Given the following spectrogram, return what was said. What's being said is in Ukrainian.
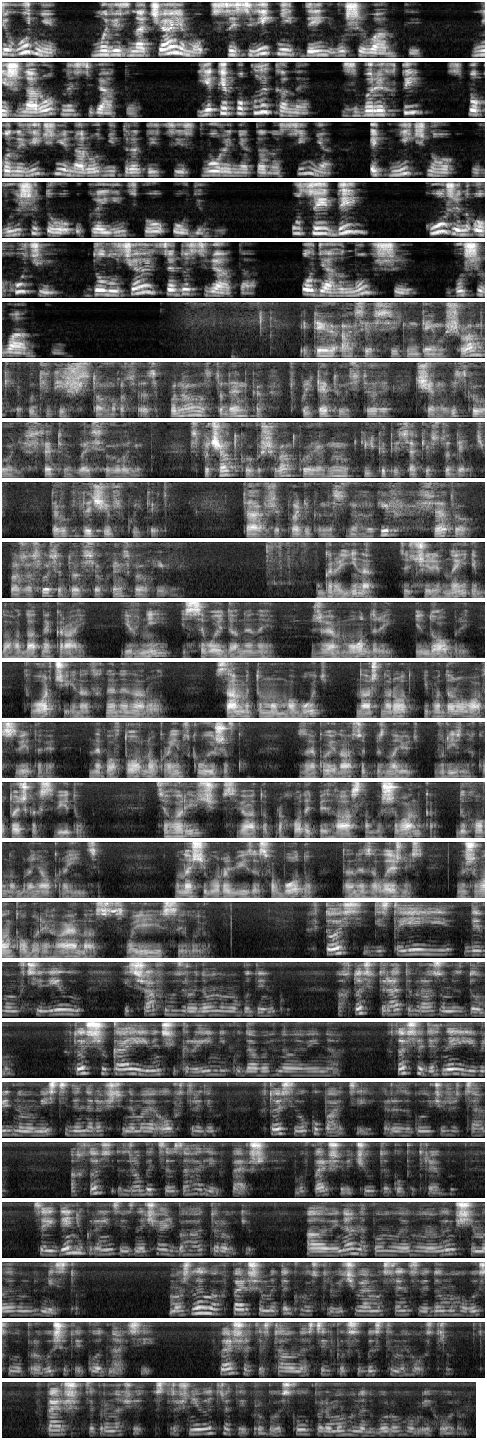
Сьогодні ми відзначаємо Всесвітній день вишиванки, міжнародне свято, яке покликане зберегти споконвічні народні традиції створення та носіння етнічного вишитого українського одягу. У цей день кожен охочий долучається до свята, одягнувши вишиванку. Ідею акції Всесвітній день вишиванки у 2006 році запропонувала студентка факультету історії Чернівецького університету Леся Воронюк. Спочатку вишиванку одягнуло кілька десятків студентів та викладачів факультету. Та вже протягом наступних років свято розрослося до всеукраїнського рівня. Україна це чарівний і благодатний край, і в ній із сивої давнини живе мудрий і добрий, творчий і натхнений народ. Саме тому, мабуть, наш народ і подарував світові неповторну українську вишивку, за якою нас пізнають в різних куточках світу. Цьогоріч свято проходить під гаслом вишиванка духовна броня українців. У нашій боротьбі за свободу та незалежність вишиванка оберігає нас своєю силою. Хтось дістає її дивом вцілілу із шафи у зруйнованому будинку, а хтось втратив разом із домом. Хтось шукає її в іншій країні, куди вигнала війна. Хтось одягне її в рідному місті, де нарешті немає обстрілів, хтось в окупації, ризикуючи життям, а хтось зробить це взагалі вперше, бо вперше відчув таку потребу. Цей день українці відзначають багато років, але війна наповнила його новим щемливим змістом. Можливо, вперше ми так гостро відчуваємо сенс відомого вислову про вишитий код нації. Вперше це стало настільки особистим і гострим. Вперше це про наші страшні витрати і про обов'язкову перемогу над ворогом і горем.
